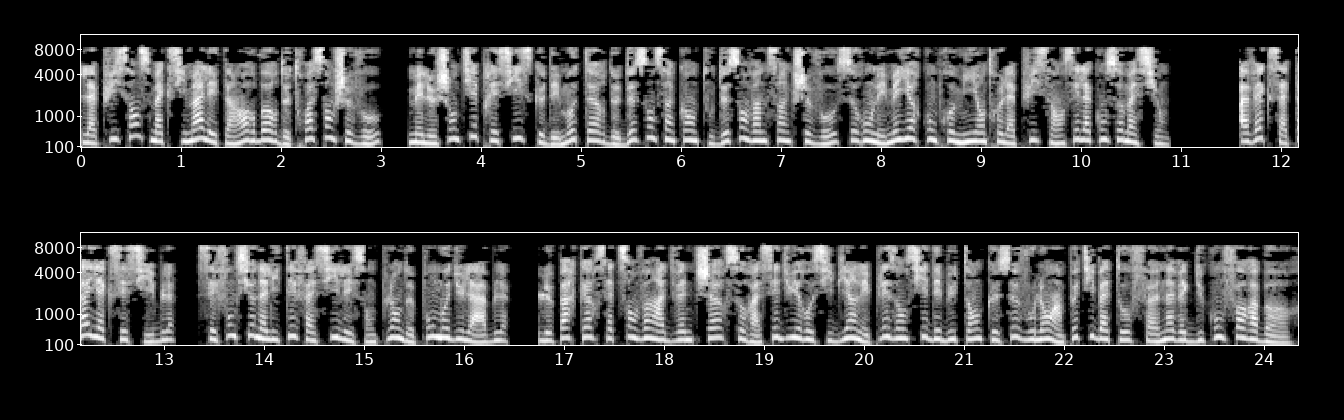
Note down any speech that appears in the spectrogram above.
La puissance maximale est un hors-bord de 300 chevaux, mais le chantier précise que des moteurs de 250 ou 225 chevaux seront les meilleurs compromis entre la puissance et la consommation. Avec sa taille accessible, ses fonctionnalités faciles et son plan de pont modulable, le Parker 720 Adventure saura séduire aussi bien les plaisanciers débutants que ceux voulant un petit bateau fun avec du confort à bord.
